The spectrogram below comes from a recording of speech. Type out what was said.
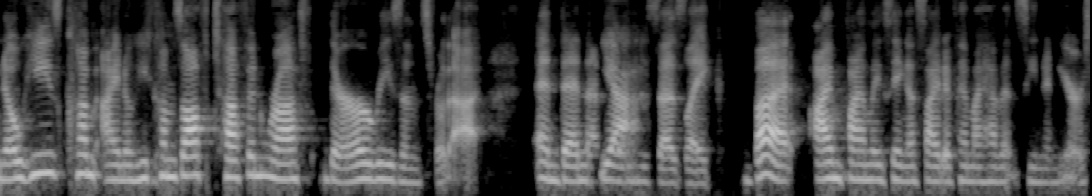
know he's come, I know he comes off tough and rough. There are reasons for that. And then that's Yeah. he says, like, but I'm finally seeing a side of him I haven't seen in years.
